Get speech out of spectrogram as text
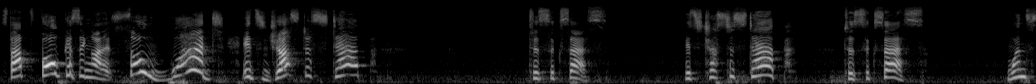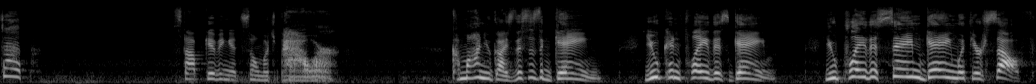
Stop focusing on it. So what? It's just a step to success. It's just a step to success. One step. Stop giving it so much power. Come on, you guys, this is a game. You can play this game. You play the same game with yourself.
